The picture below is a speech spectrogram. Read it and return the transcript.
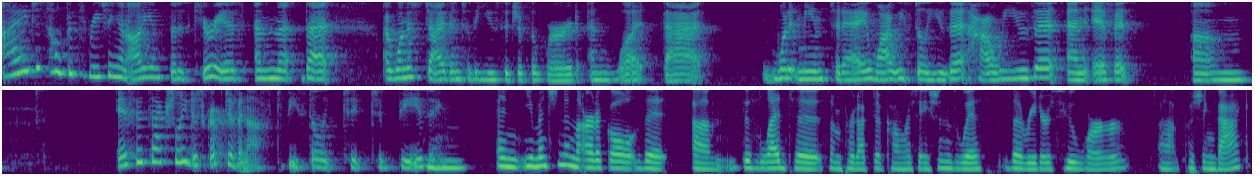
i just hope it's reaching an audience that is curious and that that i wanted to dive into the usage of the word and what that what it means today why we still use it how we use it and if it's um if it's actually descriptive enough to be still to, to be using. Mm-hmm. And you mentioned in the article that um, this led to some productive conversations with the readers who were uh, pushing back.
